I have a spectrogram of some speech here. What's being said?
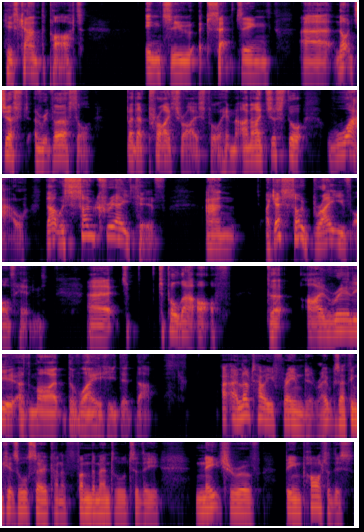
his counterpart into accepting uh, not just a reversal, but a price rise for him. And I just thought, wow, that was so creative and I guess so brave of him uh, to, to pull that off that I really admired the way he did that. I loved how he framed it, right? Because I think it's also kind of fundamental to the nature of being part of this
